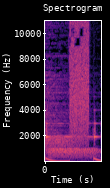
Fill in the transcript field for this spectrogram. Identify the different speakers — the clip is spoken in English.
Speaker 1: you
